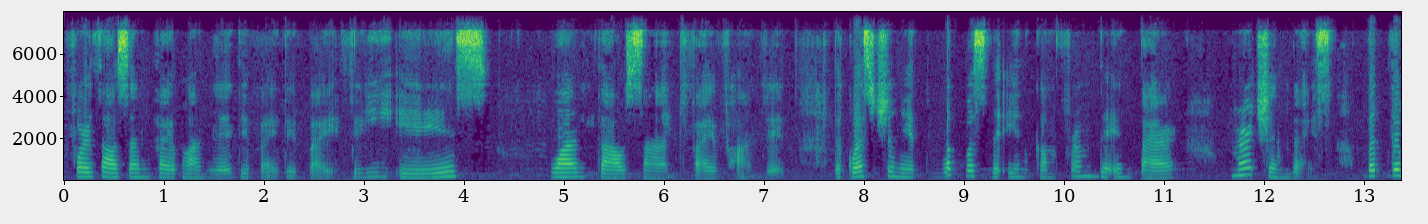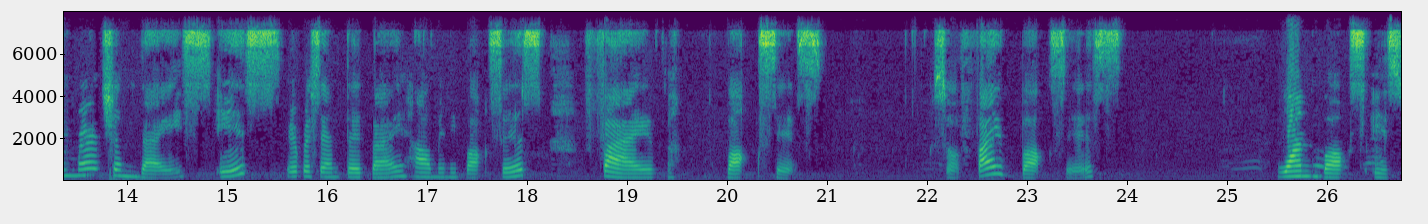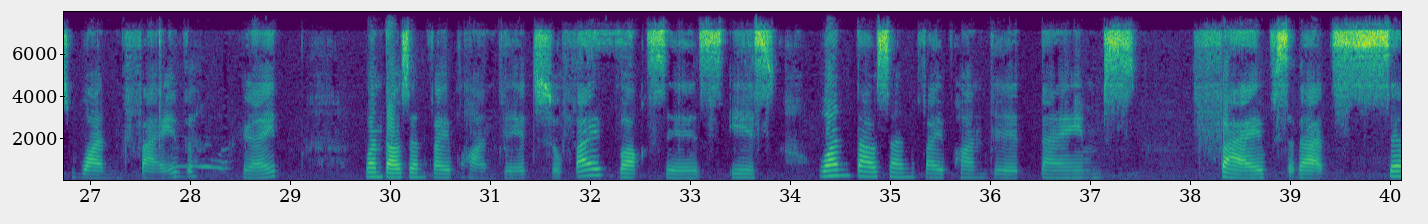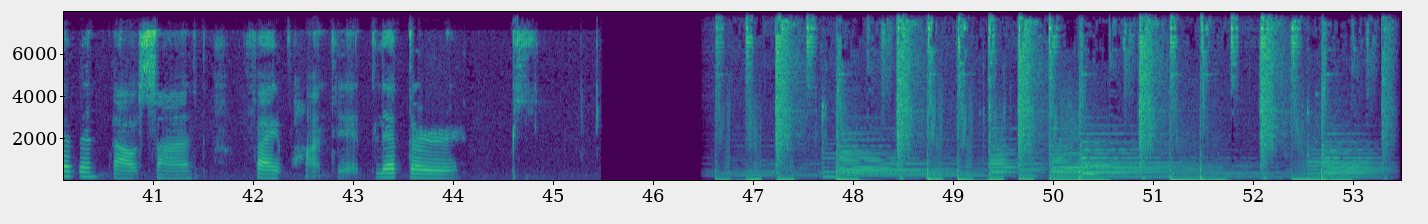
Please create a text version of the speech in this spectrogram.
4,500 divided by 3 is 1,500. The question is, what was the income from the entire merchandise? But the merchandise is represented by how many boxes? 5 boxes. So 5 boxes one box is 1 5, right? 1,500. So 5 boxes is 1,500 times 5. So that's 7,500. Letter P.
